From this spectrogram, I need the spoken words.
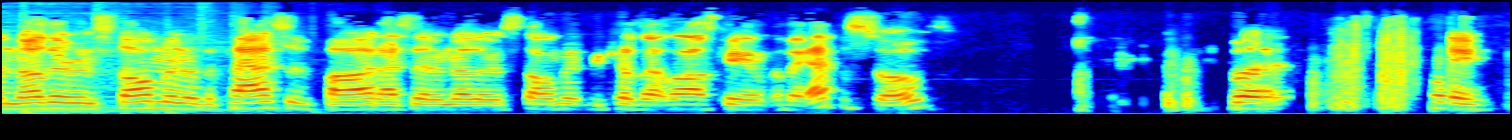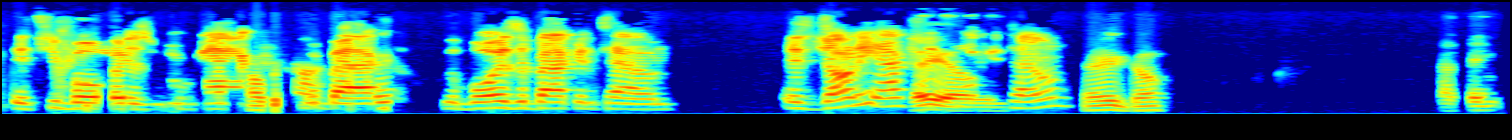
Another installment of the Passive Pod. I said another installment because I lost count of the episodes. But hey, it's your boys. We're back. We're back. The boys are back in town. Is Johnny actually hey, back in town? There you go. I think.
